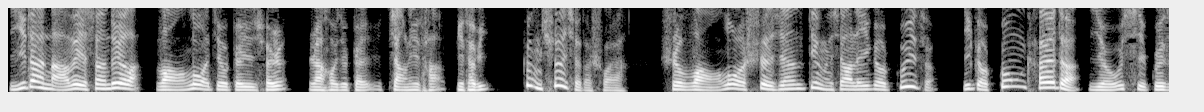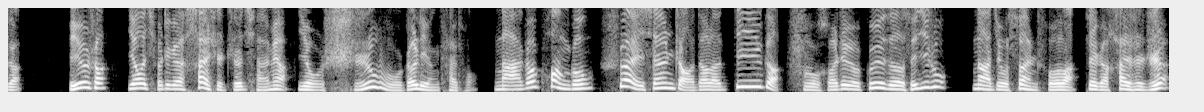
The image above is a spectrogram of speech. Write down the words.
一旦哪位算对了，网络就给予确认，然后就给奖励他比特币。更确切的说呀，是网络事先定下了一个规则，一个公开的游戏规则，比如说。要求这个 hash 值前面有十五个零开头，哪个矿工率先找到了第一个符合这个规则的随机数，那就算出了这个 hash 值，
